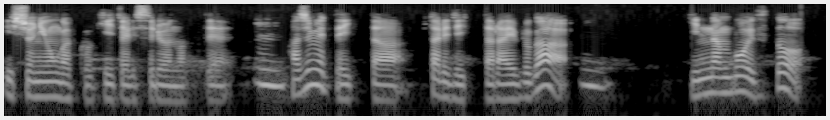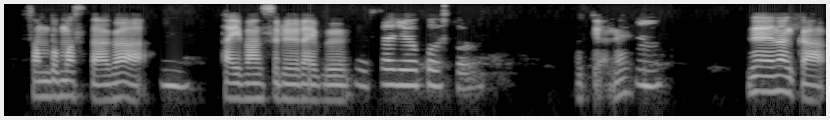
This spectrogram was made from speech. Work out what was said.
一緒に音楽を聴いたりするようになって、うん。初めて行った、二人で行ったライブが、うん。銀杏ボーイズとサンボマスターがうん。対バンするライブスタジオコースト。だったよね。うん。で、なんか、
